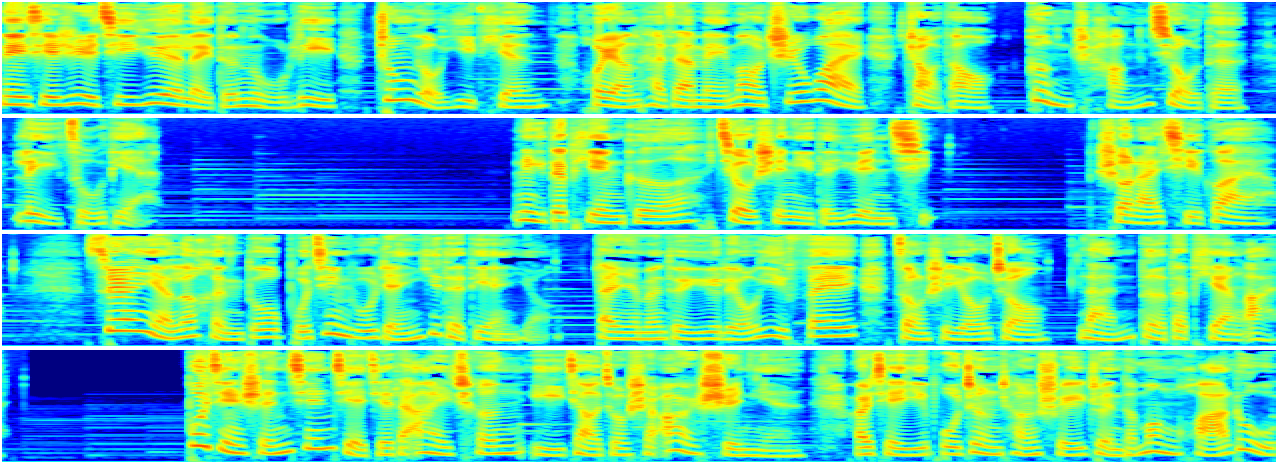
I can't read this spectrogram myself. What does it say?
那些日积月累的努力，终有一天会让他在美貌之外找到更长久的立足点。你的品格就是你的运气。说来奇怪啊，虽然演了很多不尽如人意的电影，但人们对于刘亦菲总是有种难得的偏爱。不仅神仙姐姐的爱称一叫就是二十年，而且一部正常水准的《梦华录》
